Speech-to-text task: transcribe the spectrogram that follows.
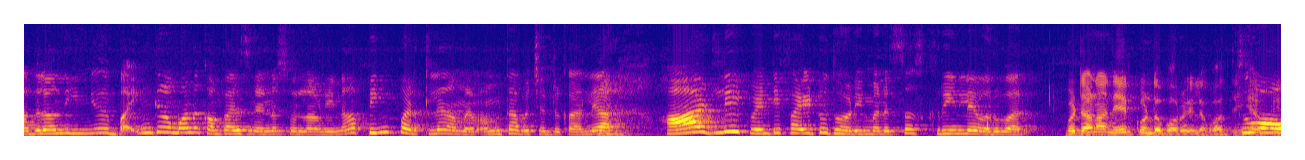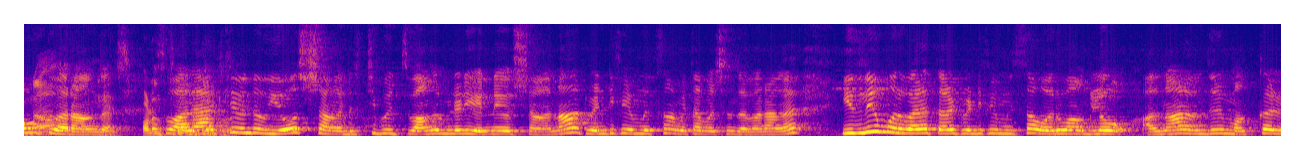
அதுல வந்து இன்னொரு பயங்கரமான கம்பேரிசன் என்ன சொல்லலாம் அப்படின்னா பிங்க் படத்துல நம்ம அமிதாப் பச்சன் இருக்கார் இல்லையா? Hardly twenty five to thirty minutes தான் ஸ்க்ரீன்லேயே வருவார். பட் ஆனா நேர்கொண்ட பார்வையில அப்படின்னா அவுட் வராங்க ஸோ அது ஆக்சுவலி வந்து யோசிச்சாங்க டிஸ்ட்ரிபியூட்ஸ் வாங்க முன்னாடி என்ன யோசிச்சாங்கன்னா டுவெண்ட்டி ஃபைவ் மினிட்ஸ் தான் அமிதாப் பச்சன் வராங்க. இதுலயும் ஒரு வேலை தேர்ட் டுவெண்ட்டி ஃபைவ் மினிட்ஸ் தான் வருவாங்களோ? அதனால வந்து மக்கள்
